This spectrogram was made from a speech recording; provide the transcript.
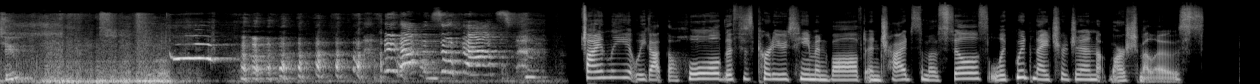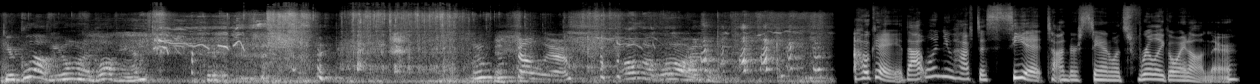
two. Finally, we got the whole This is Purdue team involved and tried some of Phil's liquid nitrogen marshmallows. Your glove. You don't want a glove hand. Oh okay, that one you have to see it to understand what's really going on there.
